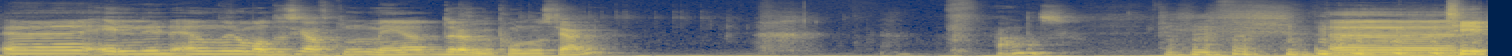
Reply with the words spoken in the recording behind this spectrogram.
eh, eller en romantisk aften med drømmepornostjernen. Ja, altså. Eh, 10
